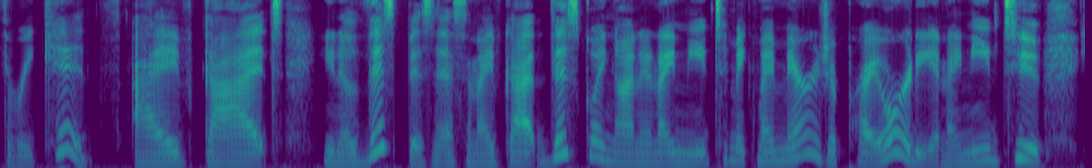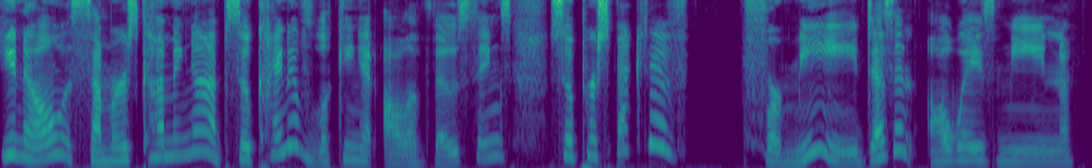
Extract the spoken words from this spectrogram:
three kids. I've got, you know, this business and I've got this going on and I need to make my marriage a priority and I need to, you know, summer's coming up. So kind of looking at all of those things. So perspective for me doesn't always mean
